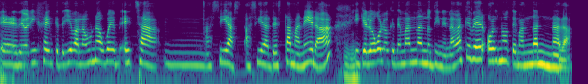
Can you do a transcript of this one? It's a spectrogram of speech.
eh, de origen, que te llevan a una web hecha mm, así, as- así, de esta manera, y que luego lo que te mandan no tiene nada que ver o no te mandan nada,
